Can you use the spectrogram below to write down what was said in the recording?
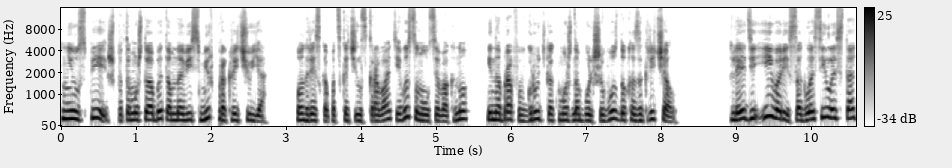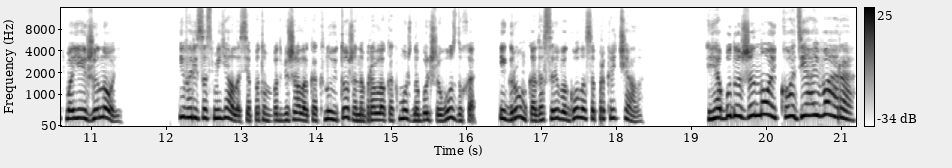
Не успеешь, потому что об этом на весь мир прокричу я. Он резко подскочил с кровати, высунулся в окно и, набрав в грудь как можно больше воздуха, закричал. Леди Ивари согласилась стать моей женой!» Ивари засмеялась, а потом подбежала к окну и тоже набрала как можно больше воздуха и громко до срыва голоса прокричала. «Я буду женой Коди Айвара!»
